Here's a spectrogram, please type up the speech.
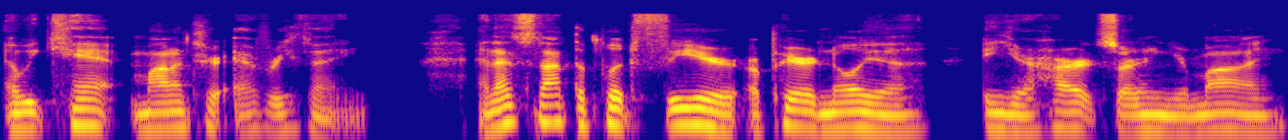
and we can't monitor everything. And that's not to put fear or paranoia in your hearts or in your mind,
